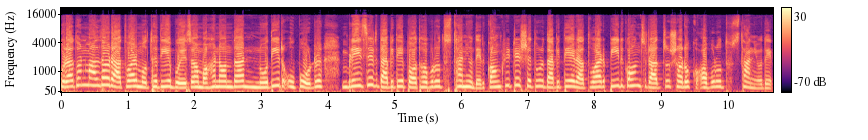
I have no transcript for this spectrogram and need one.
পুরাতন মালদা ও রাতোয়ার মধ্যে দিয়ে বয়ে যাওয়া মহানন্দা নদীর উপর ব্রিজের দাবিতে পথ অবরোধ স্থানীয়দের। কংক্রিটের সেতুর দাবিতে রাতোয়ার পীরগঞ্জ রাজ্য সড়ক অবরোধ স্থানীয়দের।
